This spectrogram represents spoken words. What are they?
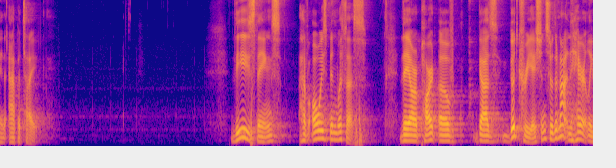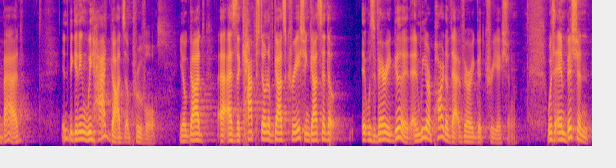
and appetite. These things have always been with us. They are a part of God's good creation, so they're not inherently bad. In the beginning, we had God's approval. You know, God, as the capstone of God's creation, God said that it was very good, and we are part of that very good creation. With ambition,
